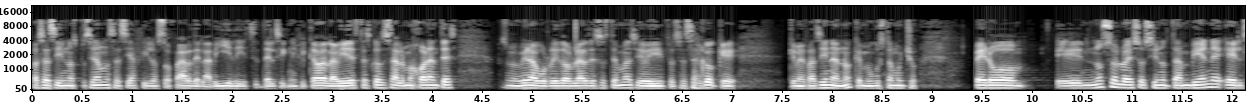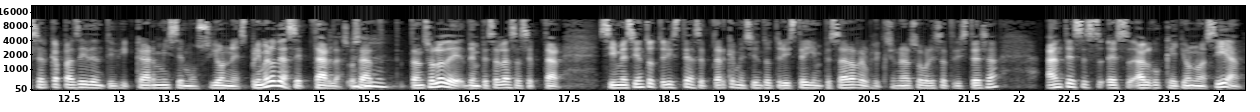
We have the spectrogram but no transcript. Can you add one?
O sea, si nos pusiéramos así a filosofar de la vida y del significado de la vida, estas cosas, a lo mejor antes pues me hubiera aburrido hablar de esos temas y hoy pues es algo que, que me fascina, ¿no? Que me gusta mucho. Pero eh, no solo eso, sino también el ser capaz de identificar mis emociones. Primero de aceptarlas, o sea, tan solo de, empezarlas a aceptar. Si me siento triste, aceptar que me siento triste y empezar a reflexionar sobre esa tristeza. Antes es, es algo que yo no hacía.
